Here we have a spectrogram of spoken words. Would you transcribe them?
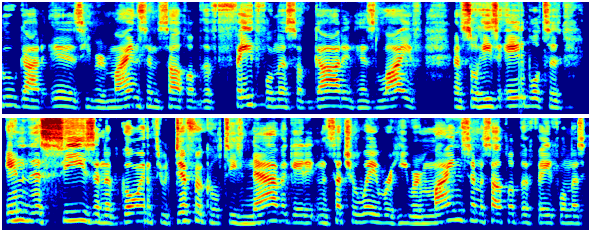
who God is. He reminds himself of the faithfulness of God in his life. And so he's able to, in this season of going through difficulties, navigate it in such a way where he reminds himself of the faithfulness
